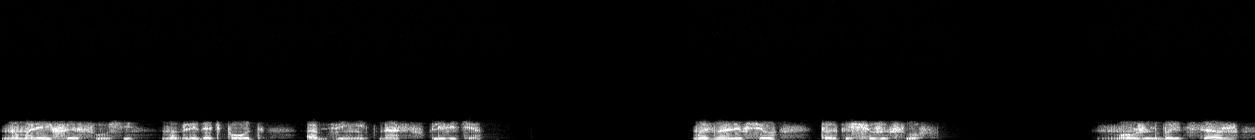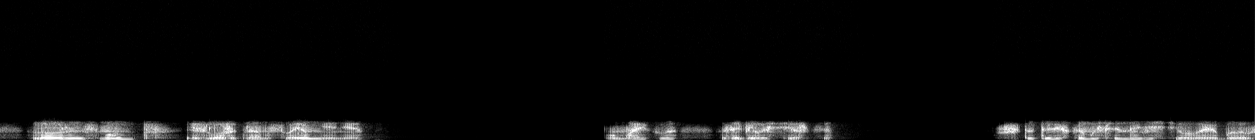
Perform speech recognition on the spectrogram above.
Но малейшие слухи могли дать повод обвинить нас в клевете. Мы знали все только с чужих слов. Может быть, сэр Лоренс Монт изложит нам свое мнение. У Майкла забилось сердце. Что-то легкомысленное веселое было в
